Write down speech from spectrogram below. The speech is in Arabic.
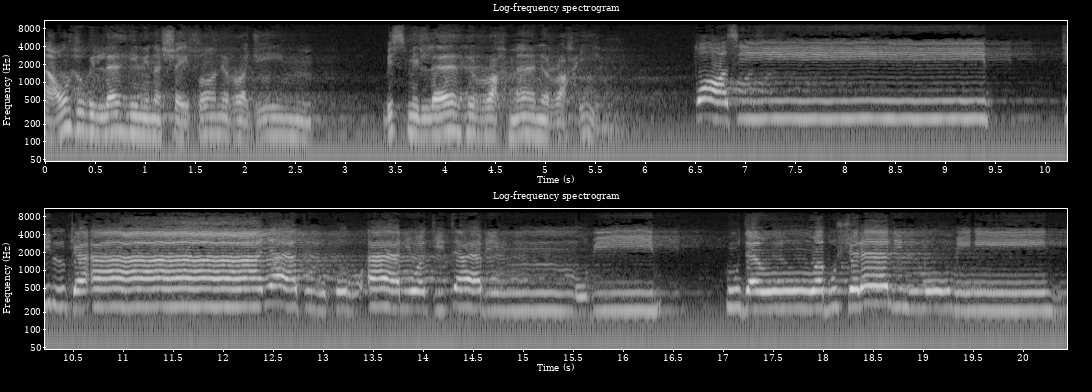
أعوذ بالله من الشيطان الرجيم. بسم الله الرحمن الرحيم. طاسين تلك آيات القرآن وكتاب مبين. هدى وبشرى للمؤمنين.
